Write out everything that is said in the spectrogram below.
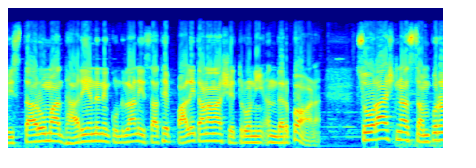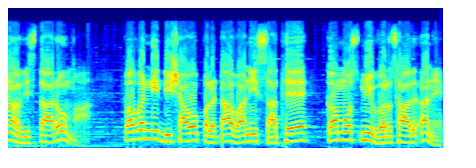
વિસ્તારોમાં ધારી અને કુંડલાની સાથે પાલીતાણાના ક્ષેત્રોની અંદર પણ સૌરાષ્ટ્રના સંપૂર્ણ વિસ્તારોમાં પવનની દિશાઓ પલટાવવાની સાથે કમોસમી વરસાદ અને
